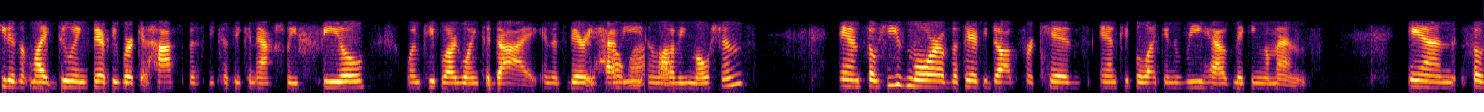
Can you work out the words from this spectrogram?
he doesn't like doing therapy work at hospice because he can actually feel when people are going to die, and it's very heavy wow. and a lot of emotions. And so he's more of the therapy dog for kids and people like in rehab making amends and so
